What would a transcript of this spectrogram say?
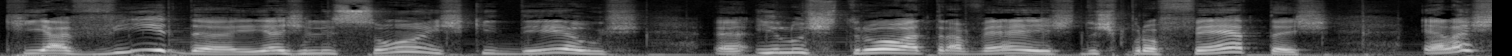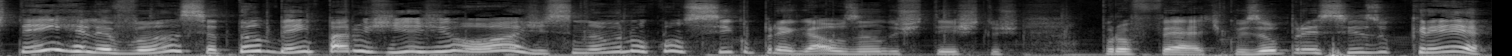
que a vida e as lições que Deus eh, ilustrou através dos profetas, elas têm relevância também para os dias de hoje, senão eu não consigo pregar usando os textos proféticos. Eu preciso crer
